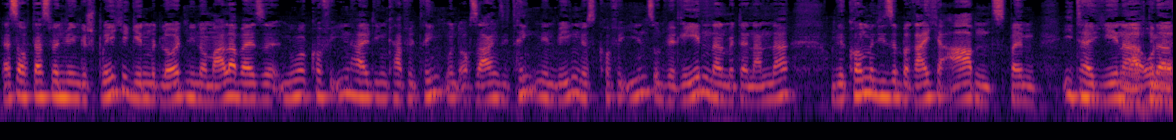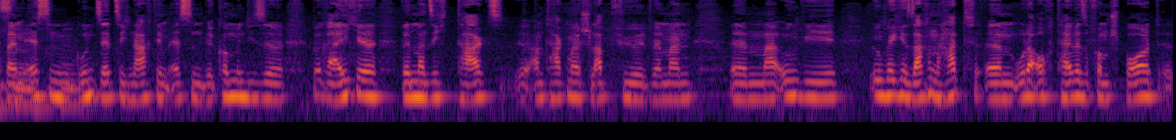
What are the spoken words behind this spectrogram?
das ist auch das, wenn wir in Gespräche gehen mit Leuten, die normalerweise nur koffeinhaltigen Kaffee trinken und auch sagen, sie trinken den wegen des Koffeins und wir reden dann miteinander und wir kommen in diese Bereiche abends beim Italiener oder Essen. beim Essen, mhm. grundsätzlich nach dem Essen. Wir kommen in diese Bereiche, wenn man sich tags, äh, am Tag mal schlapp fühlt, wenn man äh, mal irgendwie irgendwelche Sachen hat ähm, oder auch teilweise vom Sport. Äh,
